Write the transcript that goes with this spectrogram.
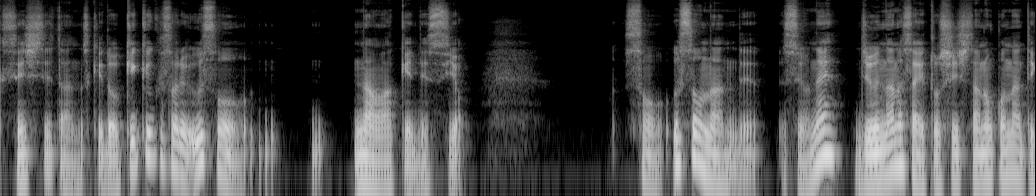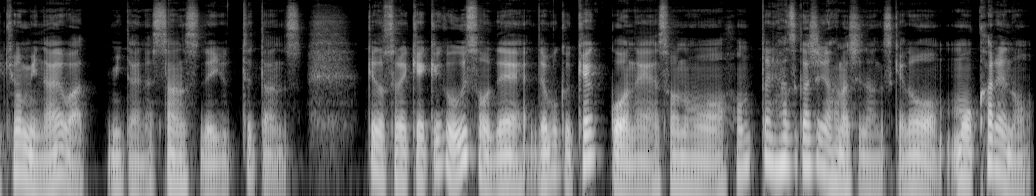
接してたんですけど、結局それ嘘なわけですよ。そう、嘘なんですよね。17歳年下の子なんて興味ないわ、みたいなスタンスで言ってたんです。けどそれ結局嘘で、で、僕結構ね、その、本当に恥ずかしい話なんですけど、もう彼の、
